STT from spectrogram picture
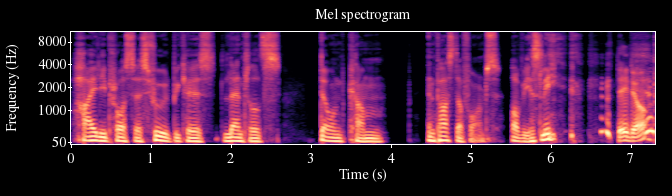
highly processed food because lentils don't come in pasta forms, obviously. They don't?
